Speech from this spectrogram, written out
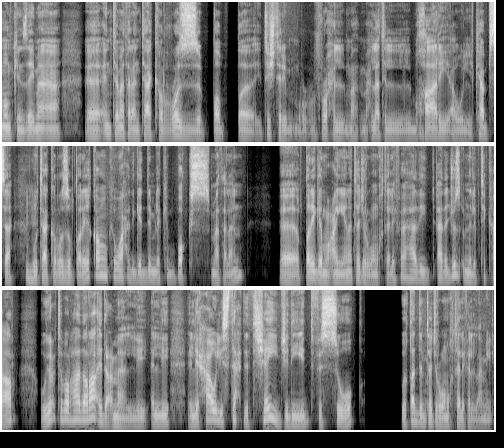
ممكن زي ما آه، انت مثلا تاكل رز بطب تشتري تروح محلات البخاري أو الكبسة. وتاكل رز بطريقة ممكن واحد يقدم لك box مثلا آه، بطريقة معينة تجربة مختلفة. هذه هذا جزء من الابتكار ويعتبر هذا رائد أعمال اللي اللي اللي يحاول يستحدث شيء جديد في السوق ويقدم تجربة مختلفة للعميل.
